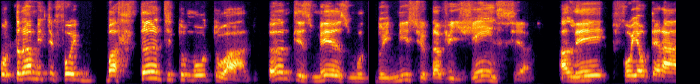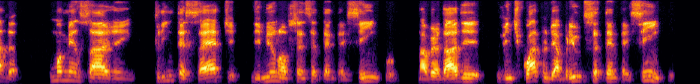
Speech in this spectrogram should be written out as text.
o trâmite foi bastante tumultuado antes mesmo do início da vigência, a lei foi alterada. Uma mensagem 37 de 1975, na verdade, 24 de abril de 75,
